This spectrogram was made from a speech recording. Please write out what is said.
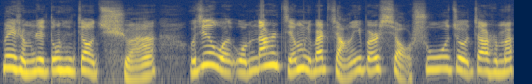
为什么这东西叫泉？我记得我我们当时节目里边讲了一本小书，就叫什么《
